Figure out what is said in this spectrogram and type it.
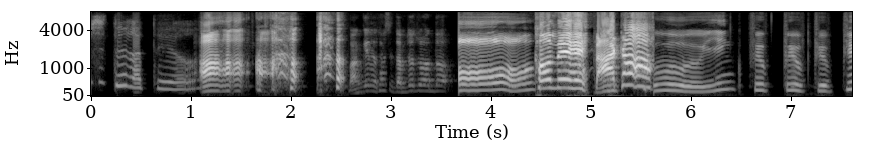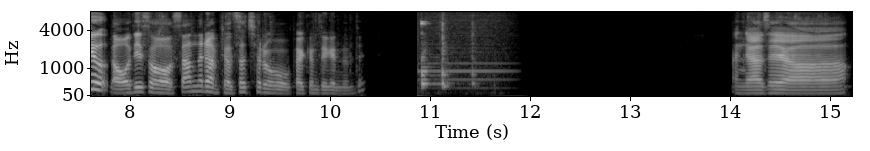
30대 같아요. 아, 아, 아, 만개는 사실 남자 좋아한다. 어, 전에 나가. 우잉 뾰뾰뾰뾰. 나 어디서 싸늘한 변사체로 발견되겠는데? 안녕하세요.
